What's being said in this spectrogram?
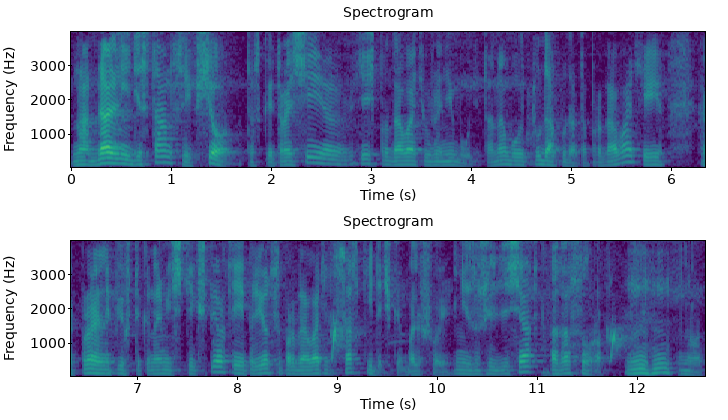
на дальней дистанции все, так сказать, Россия здесь продавать уже не будет. Она будет туда куда-то продавать, и, как правильно пишут экономические эксперты, ей придется продавать это со скидочкой большой, не за 60, а за 40. Угу. Вот.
